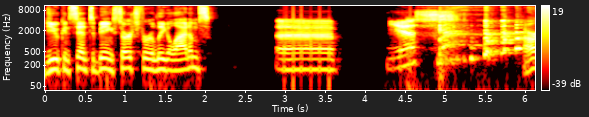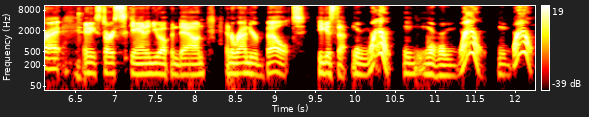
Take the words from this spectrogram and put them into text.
Do you consent to being searched for illegal items?" Uh, yes. All right. And he starts scanning you up and down. And around your belt, he gets that wow, wow, wow.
